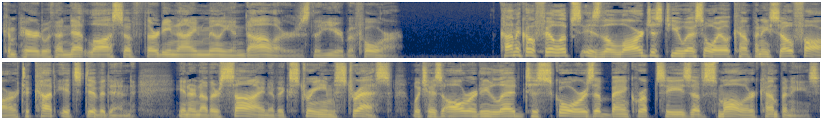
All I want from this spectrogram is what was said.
compared with a net loss of $39 million the year before. ConocoPhillips is the largest U.S. oil company so far to cut its dividend, in another sign of extreme stress, which has already led to scores of bankruptcies of smaller companies.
